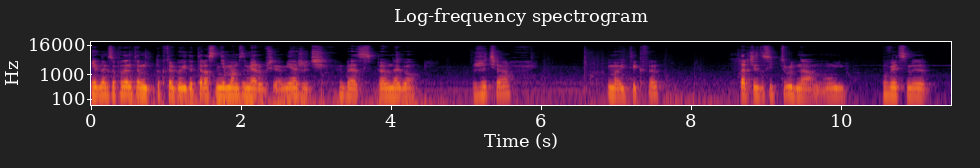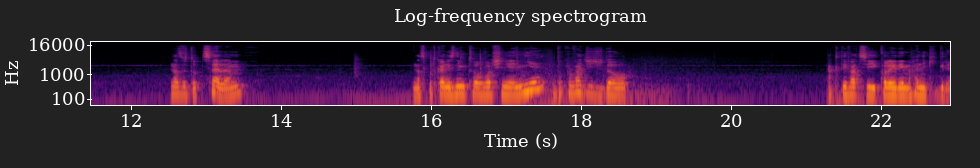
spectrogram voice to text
Jednak z oponentem, do którego idę teraz, nie mam zamiaru się mierzyć bez pełnego życia i mojej tykwy. Starcie jest dosyć trudna. Mój, powiedzmy, nazwę to celem na spotkanie z nim to właśnie nie doprowadzić do aktywacji kolejnej mechaniki gry.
